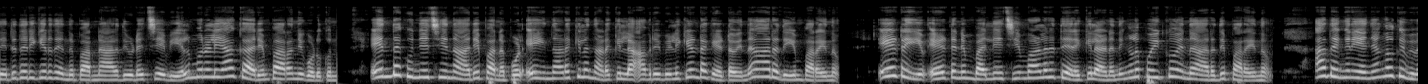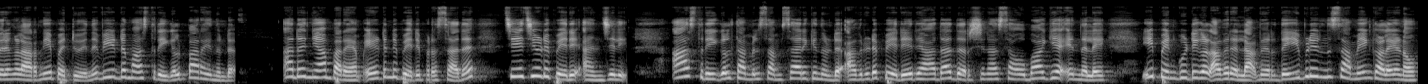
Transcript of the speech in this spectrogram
തെറ്റിദ്ധരിക്കരുത് എന്ന് പറഞ്ഞ ആരതിയുടെ ചെവിയിൽ മുരളി ആ കാര്യം പറഞ്ഞു കൊടുക്കുന്നു. എന്താ കുഞ്ഞേച്ചി? എന്ന് ആര്യ പറഞ്ഞപ്പോൾ ഏയ് നടക്കില്ല നടക്കില്ല. അവരെ വിളിക്കേണ്ട കേട്ടോ എന്ന് ആരതിയും പറയുന്നു. ഏട്ടയും ഏട്ടനും വല്യേച്ചിയും വളരെ തിരക്കിലാണ്. നിങ്ങൾ പൊയ്ക്കോ എന്ന് ആരതി പറയുന്നു. അതെങ്ങനെയാ ഞങ്ങൾക്ക് വിവരങ്ങൾ അറിഞ്ഞേ പറ്റൂ എന്ന് വീണ്ടും ആ സ്ത്രീകൾ പറയുന്നുണ്ട്. അത് ഞാൻ പറയാം. ഏട്ടന്റെ പേര് പ്രസാദ് ചേച്ചിയുടെ പേര് അഞ്ജലി. ആ സ്ത്രീകൾ തമ്മിൽ സംസാരിക്കുന്നുണ്ട്. അവരുടെ പേര് രാധാ ദർശന സൗഭാഗ്യ എന്നല്ലേ? ഈ പെൺകുട്ടികൾ അവരല്ല. വെറുതെ ഇവിടെ ഇരുന്ന് സമയം കളയണോ?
